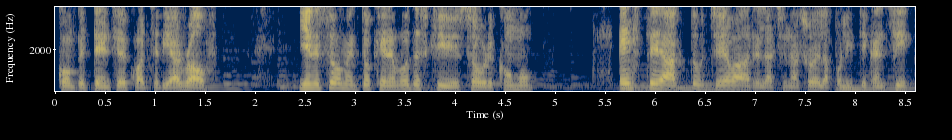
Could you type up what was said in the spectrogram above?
competencia, el cual sería Ralph. Y en este momento queremos describir sobre cómo este acto lleva a relacionar sobre la política en sí.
